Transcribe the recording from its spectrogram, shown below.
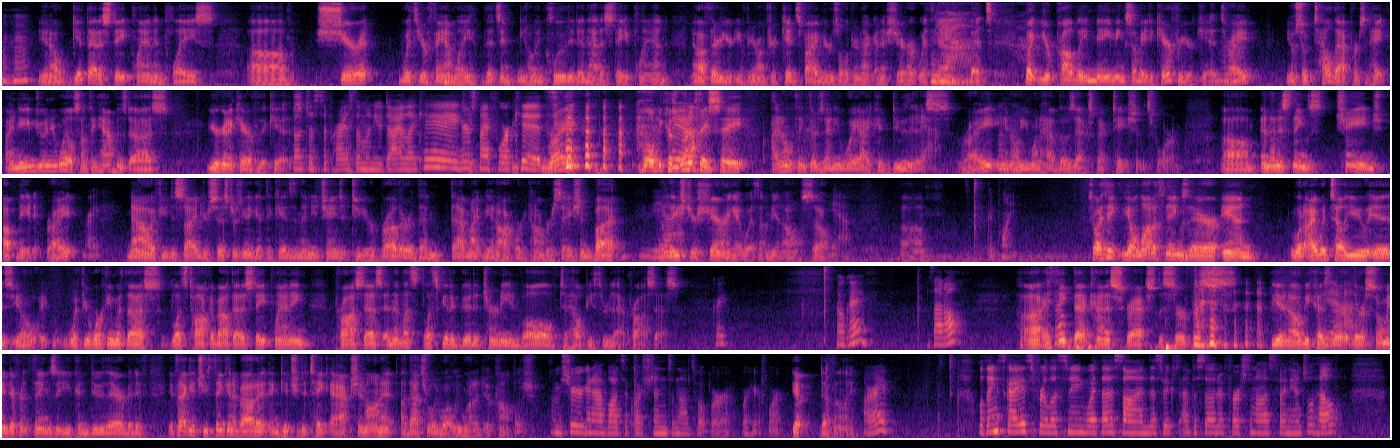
You know, get that estate plan in place. Um, share it with your family that's in, you know included in that estate plan. Now, if they're your- if you're if your kid's five years old, you're not going to share it with him, Yeah. but but you're probably naming somebody to care for your kids, right? You know, so tell that person, hey, I named you in your will. If something happens to us, you're going to care for the kids. Don't just surprise them when you die, like, hey, here's my four kids. Right. Well, because what if they say, I don't think there's any way I could do this, right? You Mm-hmm. know, you want to have those expectations for them. Um, and then as things change, update it, right? right. Now, if you decide your sister's going to get the kids and then you change it to your brother, then that might be an awkward conversation, but Yeah. at least you're sharing it with them, you know. So, Yeah. um, Good point. so I think you know a lot of things there, and what I would tell you is, you know, if you're working with us, let's talk about that estate planning process, and then let's let's get a good attorney involved to help you through that process. Great. Okay. Is that all? Uh, I so. think that kind of scratched the surface, you know, because there there are so many different things that you can do there. But if if that gets you thinking about it and gets you to take action on it, uh, that's really what we wanted to accomplish. I'm sure you're gonna have lots of questions, and that's what we're we're here for. Yep, definitely. All right. Well, thanks, guys, for listening with us on this week's episode of Furstenau Financial Health.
